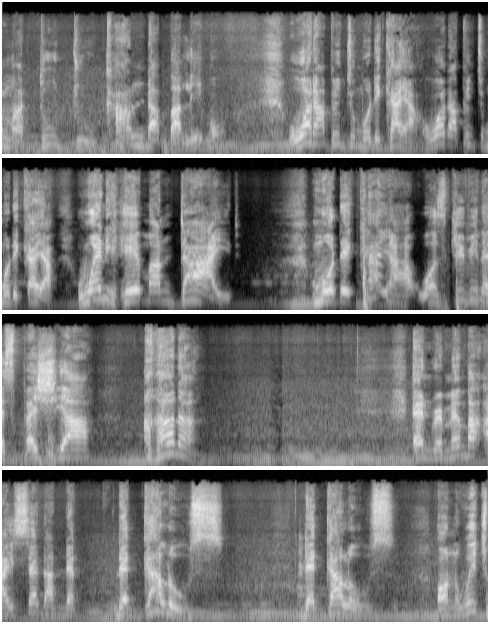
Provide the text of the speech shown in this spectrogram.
Madudu kanda. What happened to Mordecai? What happened to Mordecai when Haman died? Mordecai was given a special honor. And remember, I said that the, the gallows, the gallows on which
